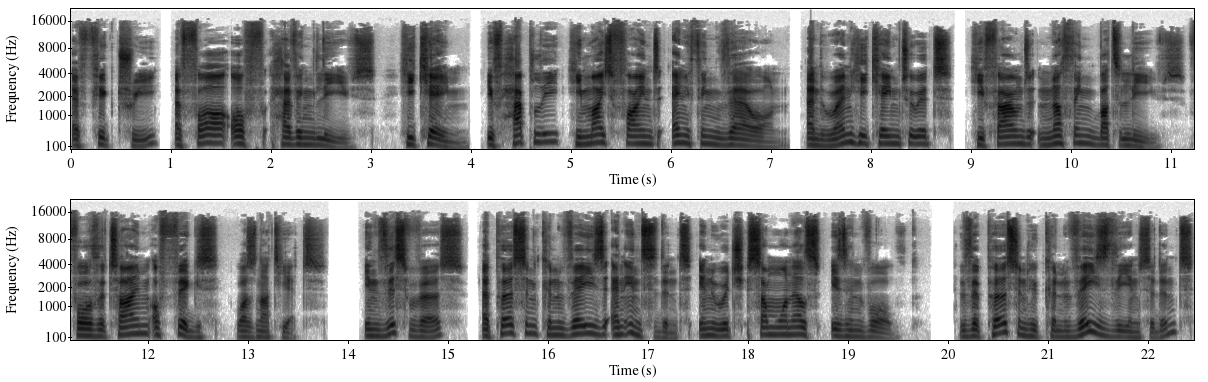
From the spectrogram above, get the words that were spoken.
a fig tree afar off having leaves, he came, if haply he might find anything thereon. And when he came to it, he found nothing but leaves, for the time of figs was not yet. In this verse, a person conveys an incident in which someone else is involved. The person who conveys the incident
